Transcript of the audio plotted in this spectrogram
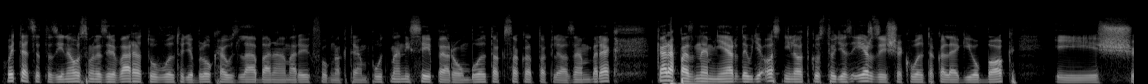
Hogy tetszett az Ineos, mert azért várható volt, hogy a Blockhouse lábánál már ők fognak tempót menni, szépen romboltak, szakadtak le az emberek. Karapáz nem nyer, de ugye azt nyilatkozta, hogy az érzések voltak a legjobbak, és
